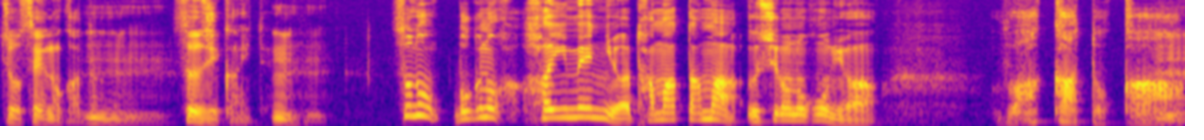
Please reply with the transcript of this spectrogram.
女性の方、うん。数時間いて。うんうんその僕の背面にはたまたま後ろの方には和歌とか、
